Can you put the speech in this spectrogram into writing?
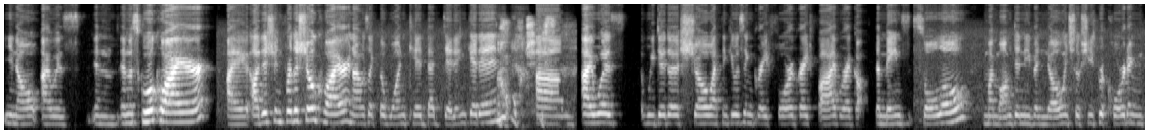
you know i was in in the school choir. I auditioned for the show choir and I was like the one kid that didn't get in. Oh, um, I was we did a show i think it was in grade four grade five where i got the main solo. My mom didn't even know and so she's recording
